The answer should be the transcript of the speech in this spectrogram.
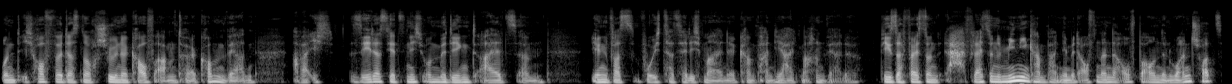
Und ich hoffe, dass noch schöne Kaufabenteuer kommen werden. Aber ich sehe das jetzt nicht unbedingt als ähm, irgendwas, wo ich tatsächlich mal eine Kampagne halt machen werde. Wie gesagt, vielleicht so, ein, vielleicht so eine Mini-Kampagne mit aufeinander aufbauenden One-Shots.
